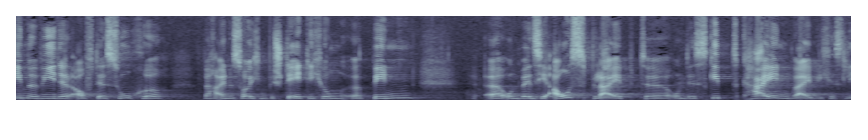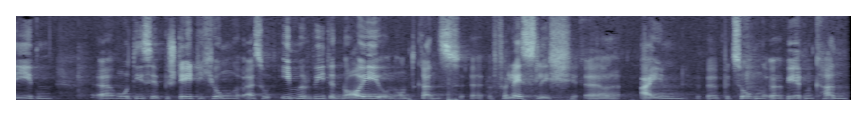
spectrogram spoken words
immer wieder auf der Suche nach einer solchen Bestätigung bin. Und wenn sie ausbleibt und es gibt kein weibliches Leben, wo diese Bestätigung also immer wieder neu und, und ganz verlässlich einbezogen werden kann,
